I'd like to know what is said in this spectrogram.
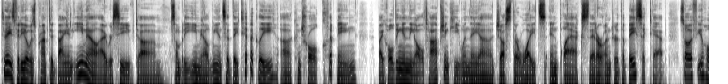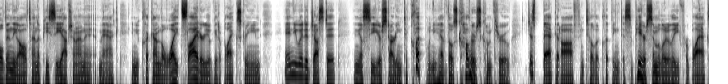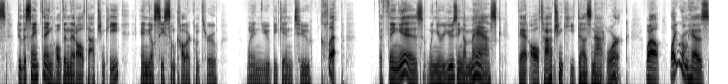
Today's video was prompted by an email I received. Um, somebody emailed me and said they typically uh, control clipping by holding in the Alt Option key when they uh, adjust their whites and blacks that are under the Basic tab. So if you hold in the Alt on a PC option on a Mac and you click on the white slider, you'll get a black screen and you would adjust it and you'll see you're starting to clip when you have those colors come through just back it off until the clipping disappears. Similarly for blacks, do the same thing. Hold in that Alt Option key and you'll see some color come through when you begin to clip. The thing is, when you're using a mask, that Alt Option key does not work. Well, Lightroom has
